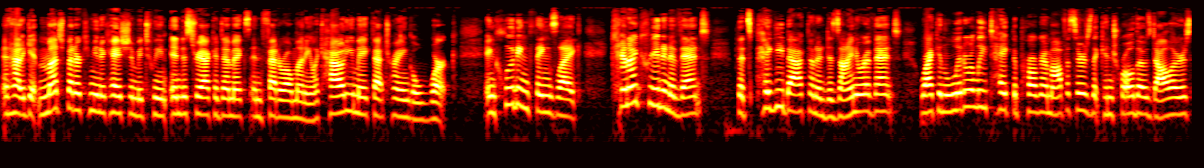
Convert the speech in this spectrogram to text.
and how to get much better communication between industry academics and federal money. Like, how do you make that triangle work? Including things like can I create an event that's piggybacked on a designer event where I can literally take the program officers that control those dollars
